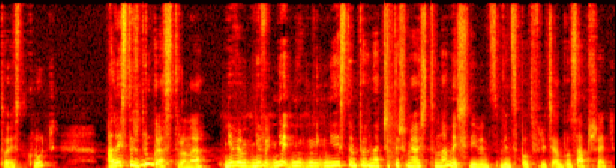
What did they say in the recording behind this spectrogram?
to jest klucz. Ale jest też druga strona. Nie wiem, nie, nie, nie jestem pewna, czy też miałeś to na myśli, więc, więc potwierdzić albo zaprzeć.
